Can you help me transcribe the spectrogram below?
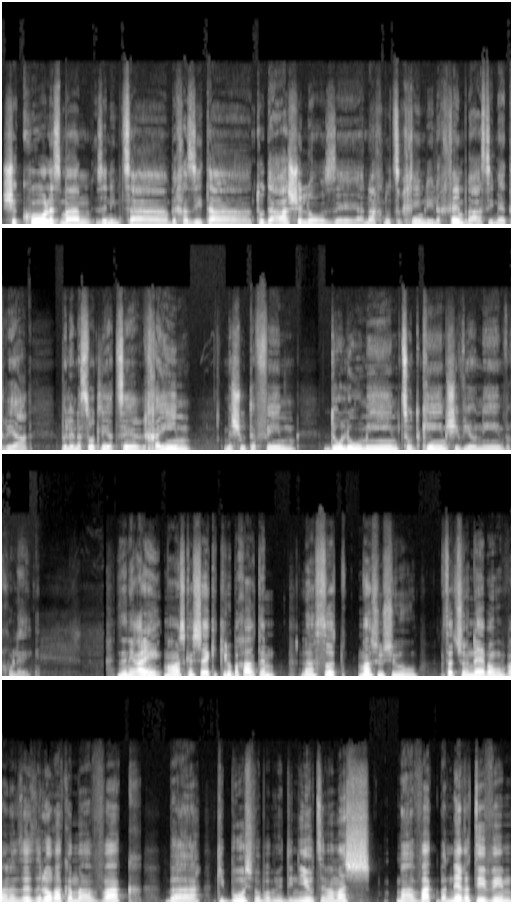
שכל הזמן זה נמצא בחזית התודעה שלו, זה אנחנו צריכים להילחם באסימטריה ולנסות לייצר חיים משותפים, דו-לאומיים, צודקים, שוויוניים וכולי. זה נראה לי ממש קשה, כי כאילו בחרתם לעשות משהו שהוא קצת שונה במובן הזה, זה לא רק המאבק בכיבוש ובמדיניות, זה ממש מאבק בנרטיבים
